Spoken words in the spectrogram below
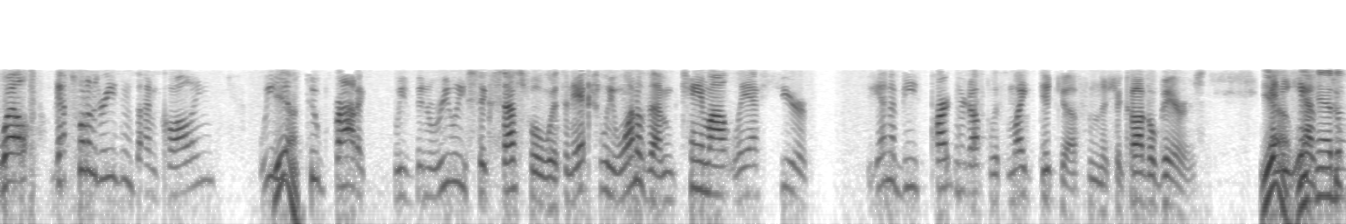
Well, that's one of the reasons I'm calling. We Yeah. have two products we've been really successful with, and actually one of them came out last year. Vienna Beef partnered up with Mike Ditka from the Chicago Bears. Yeah, And he we has had um,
